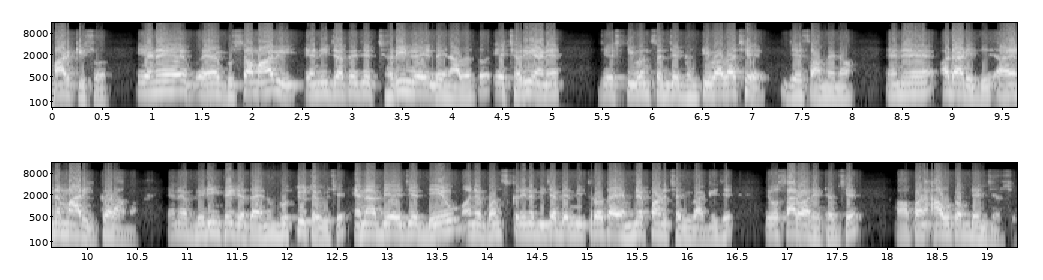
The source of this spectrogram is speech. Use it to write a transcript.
બાળકિશોર એને એ ગુસ્સામાં આવી, એની જાતે જે છરી લઈ- લઈને આવ્યો હતો, એ છરી એને જે સ્ટીવન સંજય ઘંટીવાલા છે, જે સામેનો, એને અડાડી દીધી એને મારી ગળામાં. એને બ્લીડિંગ થઈ જતા, એનું મૃત્યુ થયું છે. એના બે જે દેવ અને વંશ કરીને બીજા બે મિત્રો હતા, એમને પણ છરી વાગી છે. તેઓ સારવાર હેઠળ છે પણ આઉટ ઓફ ડેન્જર છે.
